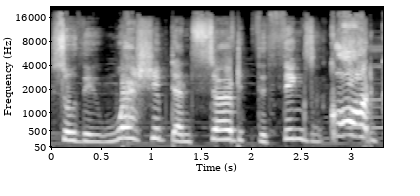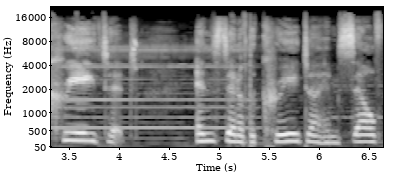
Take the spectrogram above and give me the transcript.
so they worshipped and served the things God created instead of the Creator Himself,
